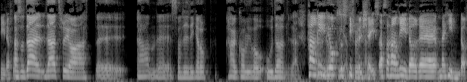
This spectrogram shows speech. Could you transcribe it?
rida fort. Alltså där, där tror jag att eh, han eh, som rider galopp, han kommer ju vara odödlig där. Han rider ju också steeplechase, alltså han rider eh, med hinder.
